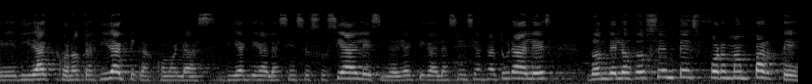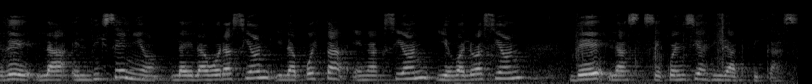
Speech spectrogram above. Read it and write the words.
eh, con otras didácticas como las didácticas de las ciencias sociales y la didáctica de las ciencias naturales, donde los docentes forman parte del el diseño, la elaboración y la puesta en acción y evaluación de las secuencias didácticas.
